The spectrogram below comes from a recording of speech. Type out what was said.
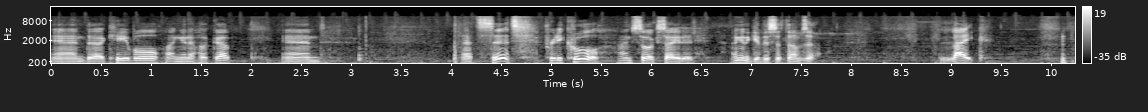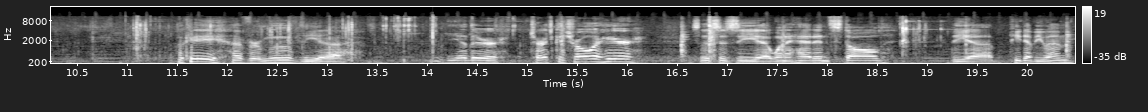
and uh, cable I'm going to hook up and that's it. Pretty cool. I'm so excited. I'm going to give this a thumbs up. Like. okay, I've removed the uh, the other charge controller here. So this is the uh, one I had installed, the uh, PWM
